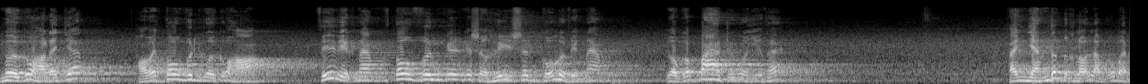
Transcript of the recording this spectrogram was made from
Người của họ đã chết họ phải tôn vinh người của họ. Phía Việt Nam tôn vinh cái, cái sự hy sinh của người Việt Nam. Rồi có ba triệu người như thế. Phải nhận thức được lỗi lầm của mình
